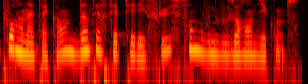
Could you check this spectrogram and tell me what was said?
pour un attaquant d'intercepter les flux sans que vous ne vous en rendiez compte.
